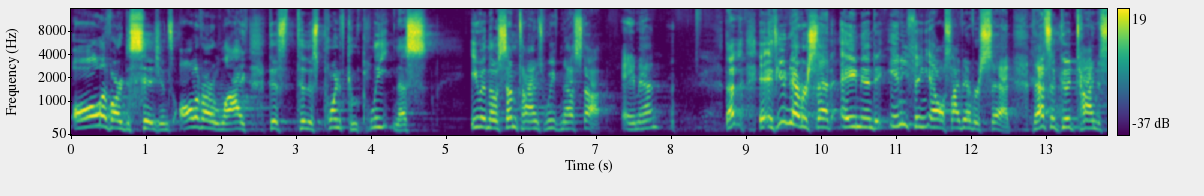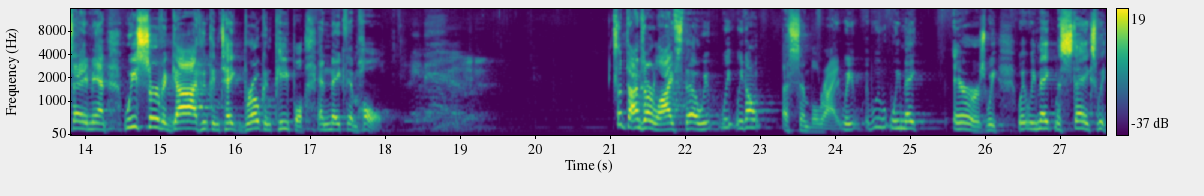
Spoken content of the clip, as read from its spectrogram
all of our decisions, all of our life this, to this point of completeness, even though sometimes we've messed up. Amen? That, if you never said amen to anything else I've ever said, that's a good time to say amen. We serve a God who can take broken people and make them whole. Amen. Sometimes our lives, though, we, we, we don't assemble right. We, we, we make errors. We, we, we, make mistakes. We,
